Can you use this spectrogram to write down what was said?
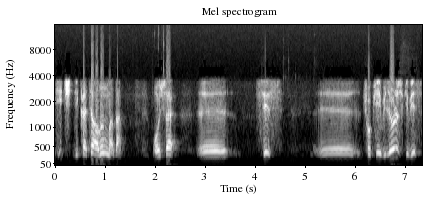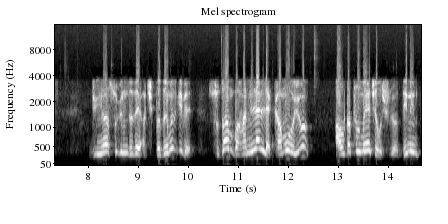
hiç dikkate alınmadan. Oysa e, siz e, çok iyi biliyoruz ki biz Dünya Su Günü'nde de açıkladığımız gibi sudan bahanelerle kamuoyu aldatılmaya çalışılıyor. Demin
